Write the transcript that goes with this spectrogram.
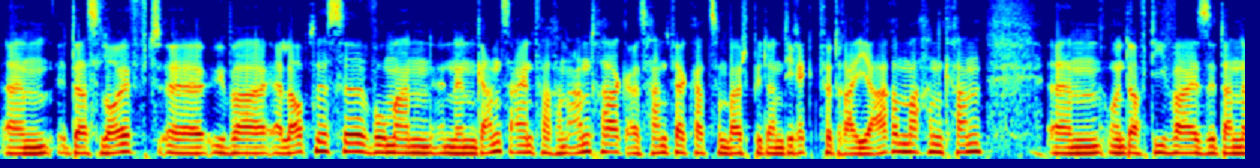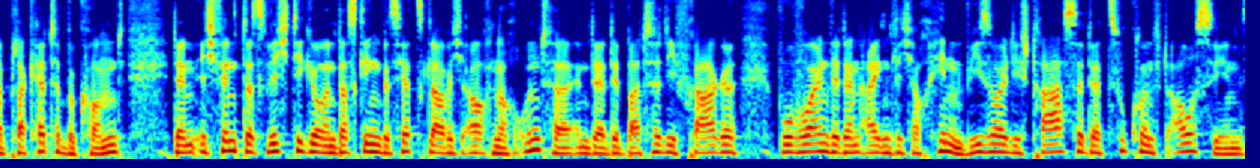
Ähm, das läuft äh, über Erlaubnisse, wo man einen ganz einfachen Antrag als Handwerker zum Beispiel dann direkt für drei Jahre machen kann ähm, und auf die Weise dann eine Plakette bekommt. Denn ich finde das Wichtige, und das ging bis jetzt, glaube ich, auch noch unter in der Debatte, die Frage, wo wollen wir denn eigentlich auch hin? Wie soll die Straße der Zukunft aussehen?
